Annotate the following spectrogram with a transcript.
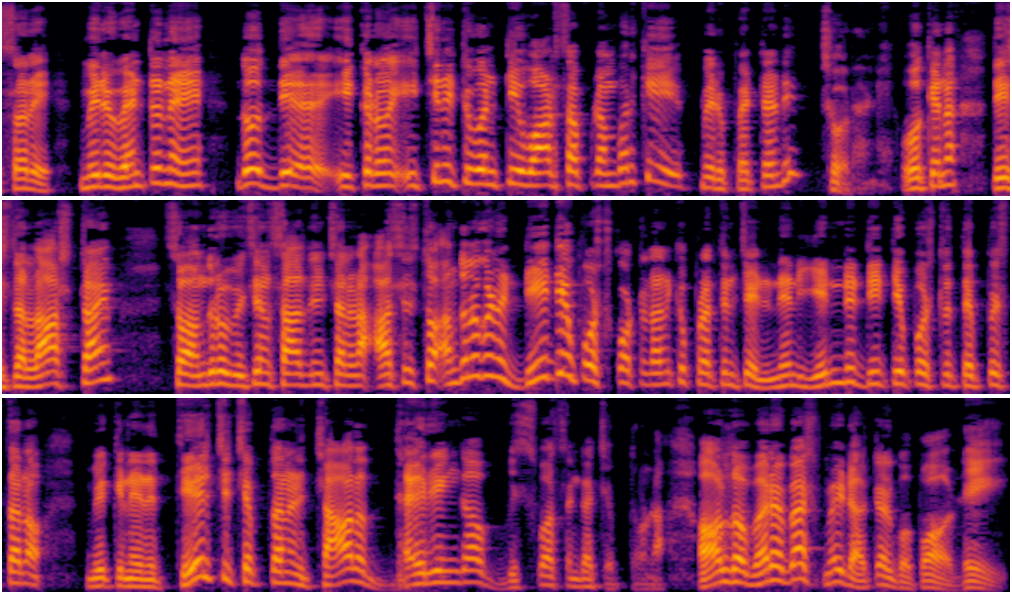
సారీ. మీరు వెంటనే దో దే- ఇక్కడ ఇచ్చినటువంటి వాట్సాప్ నెంబర్కి మీరు పెట్టండి చూడండి. ఓకేనా? This the last time so అందరూ విజయం సాధించాలని ఆశిస్తూ అందులో కూడా డీటీ పోస్ట్ కొట్టడానికి ప్రయత్నించండి నేను ఎన్ని డీటీ పోస్టులు తెప్పిస్తానో మీకు నేను తేల్చి చెప్తానని చాలా ధైర్యంగా విశ్వాసంగా చెప్తున్నా. ఆల్ ద వెరీ బెస్ట్ మీ డాక్టర్ గోపాల్ డే.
